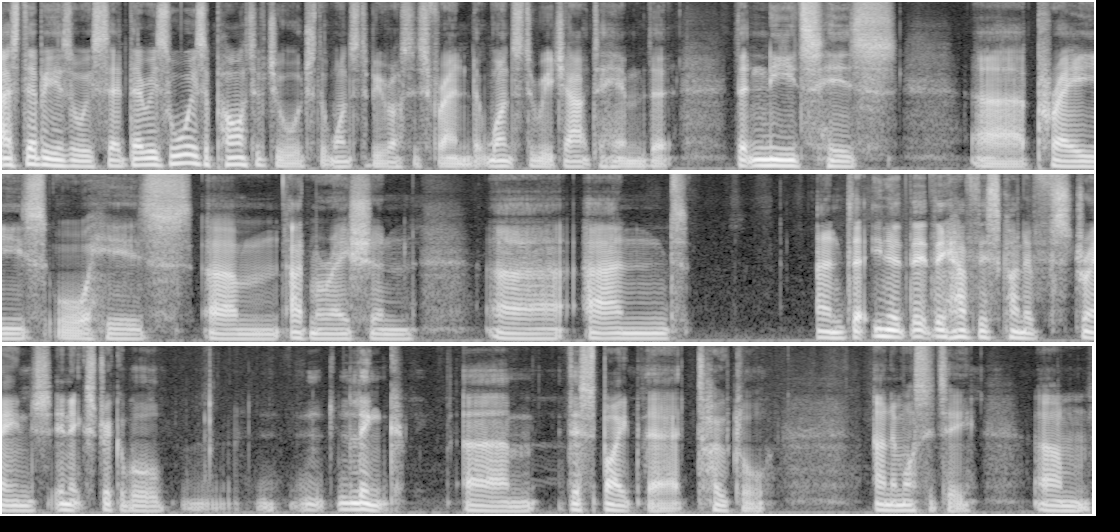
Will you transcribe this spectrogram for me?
as Debbie has always said there is always a part of George that wants to be Ross's friend that wants to reach out to him that that needs his uh, praise or his um, admiration uh, and and that you know they, they have this kind of strange inextricable link um, despite their total animosity. Um,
